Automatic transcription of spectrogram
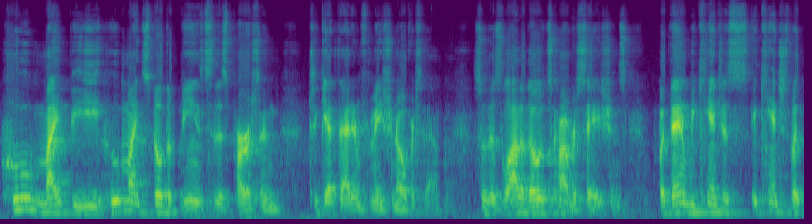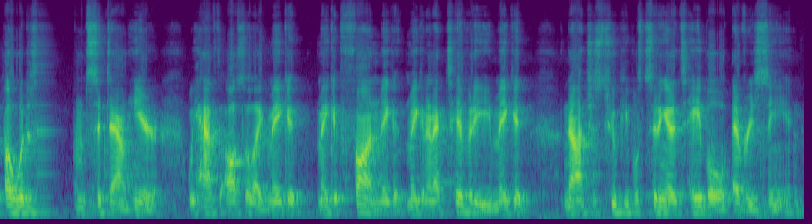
who might be, who might spill the beans to this person to get that information over to them. So there's a lot of those conversations. But then we can't just, it can't just like, oh, we'll just sit down here. We have to also like make it, make it fun, make it, make it an activity, make it not just two people sitting at a table every scene.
